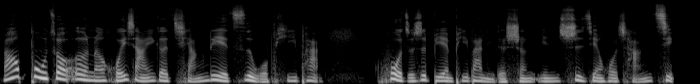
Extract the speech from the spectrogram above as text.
然后步骤二呢，回想一个强烈自我批判，或者是别人批判你的声音、事件或场景。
